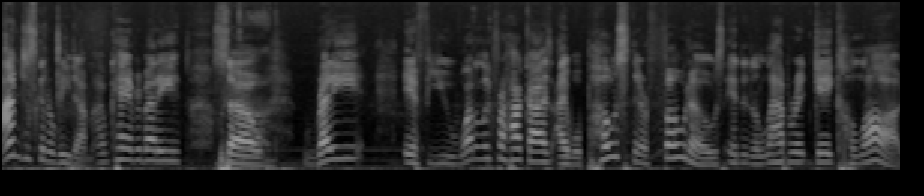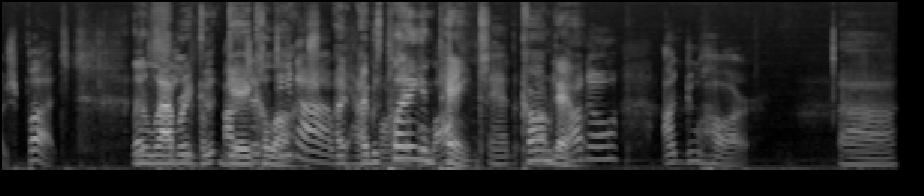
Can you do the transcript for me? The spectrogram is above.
I'm just going to read them. Okay, everybody? Oh so, God. Ready? If you want to look for hot guys, I will post their photos in an elaborate gay collage. But An elaborate g- gay collage. I- I was Mario playing in paint. And Calm down. Mariano Andujar. Uh,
